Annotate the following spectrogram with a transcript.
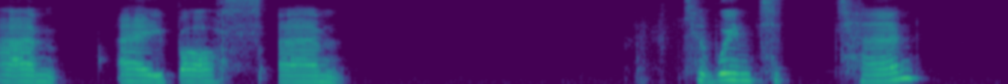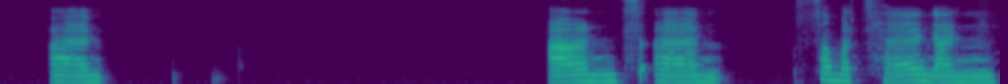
um, a boss um, to Winterton um, and um, Somerton and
